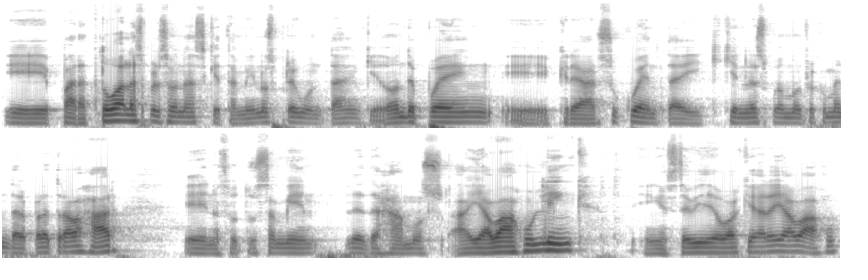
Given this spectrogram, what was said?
Eh, para todas las personas que también nos preguntan que dónde pueden crear su cuenta y quién les podemos recomendar para trabajar, eh, nosotros también les dejamos ahí abajo un link, en este video va a quedar ahí abajo,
